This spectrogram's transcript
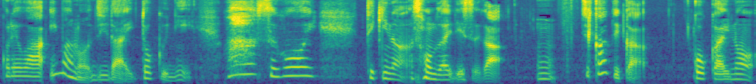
これは今の時代特にわあすごい的な存在ですが、うん、近々公開の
